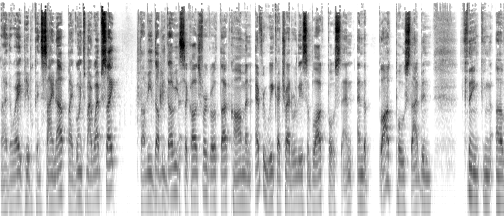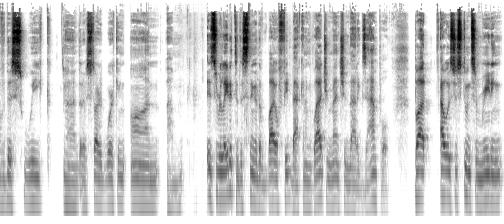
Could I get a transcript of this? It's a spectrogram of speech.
by the way, people can sign up by going to my website, www.psychologyforgrowth.com. And every week I try to release a blog post. And, and the blog post I've been thinking of this week uh, that I've started working on um, is related to this thing of the biofeedback. And I'm glad you mentioned that example. But I was just doing some reading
